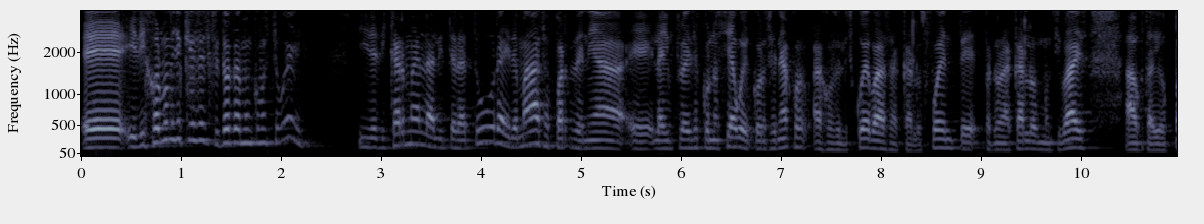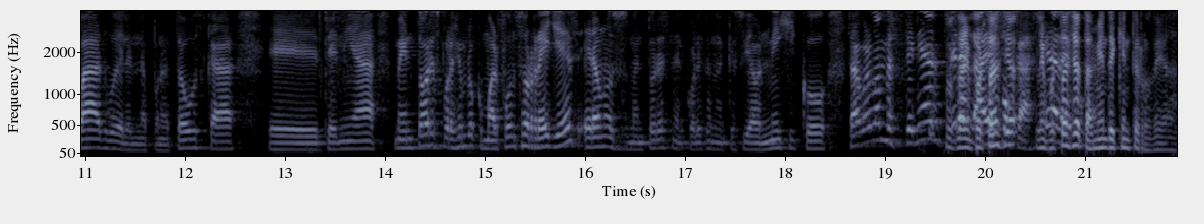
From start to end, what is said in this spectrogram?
eh, y dijo, mames, yo quiero ser escritor también como este güey. Y dedicarme a la literatura y demás. Aparte tenía eh, la influencia, conocía, güey, conocía a, Jo- a José Luis Cuevas, a Carlos Fuente, perdón, a Carlos Monsiváis, a Octavio Paz, güey, Elena Poniatowska. eh, tenía mentores, por ejemplo, como Alfonso Reyes, era uno de sus mentores en el colegio en el que estudiaba en México. O sea, mames, tenía Pues era la importancia, época, la importancia también de quién te rodeas. ¿no?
